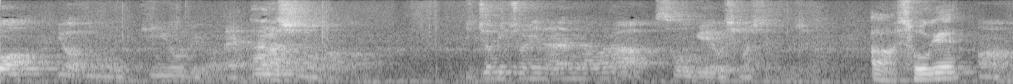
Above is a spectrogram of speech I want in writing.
はいやもう金曜日はねはい。嵐の中びちょびちょになりながら送迎をしましたけどじあ。送迎？ゃあ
